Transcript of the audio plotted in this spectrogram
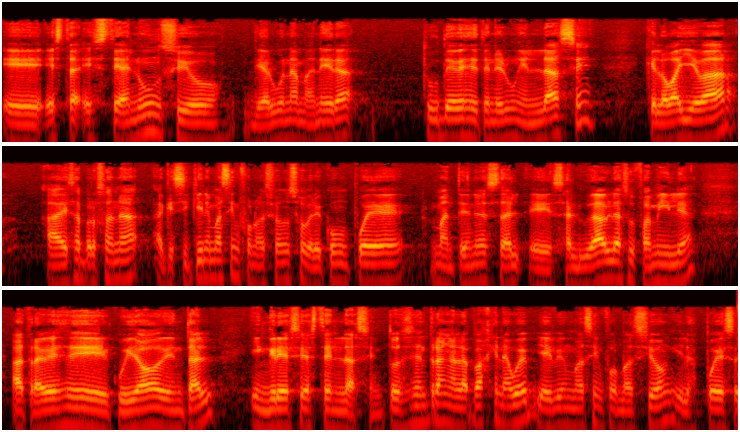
eh, esta, este anuncio de alguna manera, tú debes de tener un enlace que lo va a llevar a esa persona a que si quiere más información sobre cómo puede mantener eh, saludable a su familia a través del cuidado dental, ingrese a este enlace. Entonces entran a la página web y ahí ven más información y les puedes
